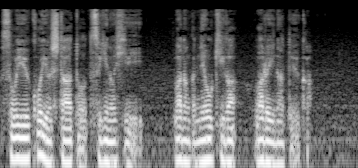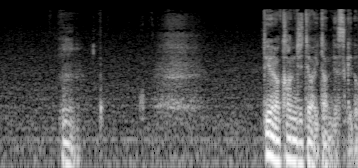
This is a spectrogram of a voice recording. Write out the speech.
そういう恋をした後、次の日はなんか寝起きが悪いなというか。うん。っていうのは感じてはいたんですけど。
